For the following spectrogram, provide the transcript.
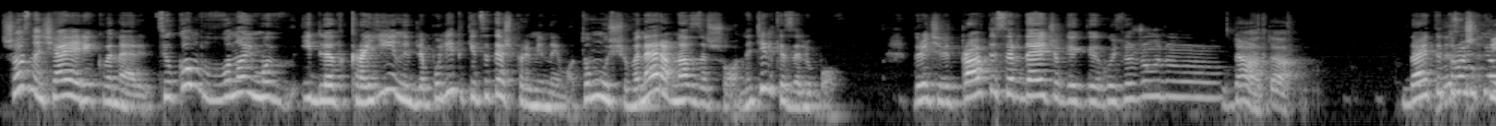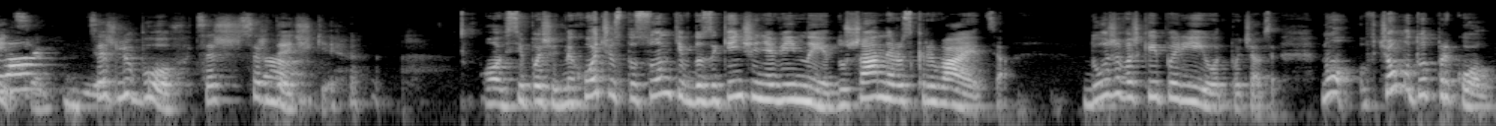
Що означає рік Венери? Цілком воно йому і для країн, і для політики це теж примінимо, тому що Венера в нас за що? Не тільки за любов. До речі, відправте сердечок якихось. Да, да. Дайте Не трошки скупіться. Це ж любов, це ж сердечки. О, всі пишуть: не хочу стосунків до закінчення війни, душа не розкривається. Дуже важкий період почався. Ну, в чому тут прикол?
